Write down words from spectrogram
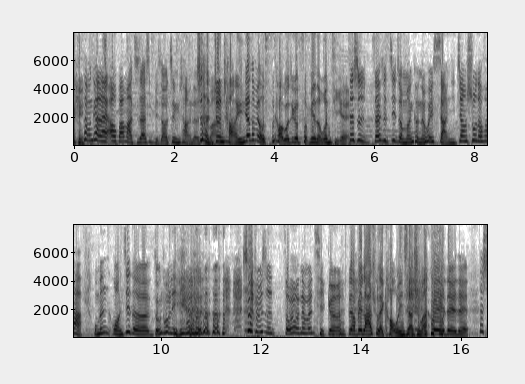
他们看来奥巴马其实还是比较正常的，是很正常，人家都没有思考过这个层面的问题。但是但是记者们可能会想，你这样说的话，我们往届的总统里面 是不是总有那么几个都要被拉出来拷问一下，是吗？对对对。但是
